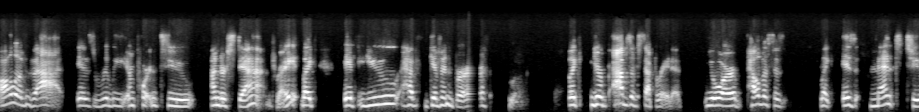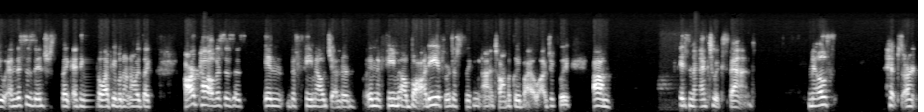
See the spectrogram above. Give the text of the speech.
all of that is really important to understand, right? Like, if you have given birth, like your abs have separated, your pelvis is like is meant to, and this is interesting. Like, I think a lot of people don't know is like our pelvis is, in the female gendered in the female body if we're just thinking anatomically biologically um, is meant to expand males hips aren't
